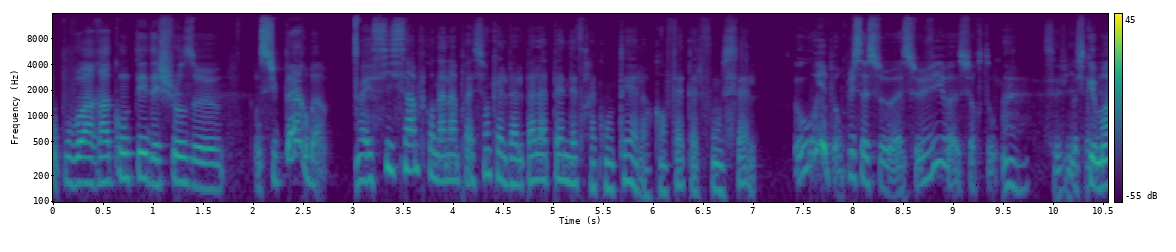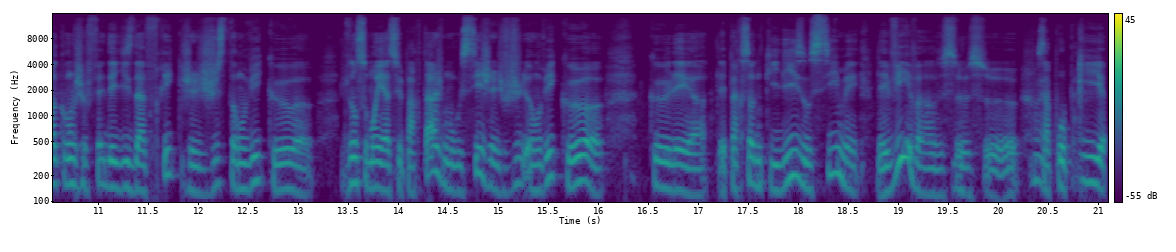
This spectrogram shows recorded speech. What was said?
pour pouvoir raconter des choses euh, superbes. Ouais, si simple qu'on a l'impression qu'elles valent pas la peine d'être racontées, alors qu'en fait elles font le sel. Oui, et puis en plus, elles se, elles se vivent surtout. Ouais. Parce que moi, quand je fais des listes d'Afrique, j'ai juste envie que, euh, non seulement il y a ce partage, mais aussi j'ai envie que, euh, que les, euh, les personnes qui lisent aussi, mais les vivent, hein, s'approprient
